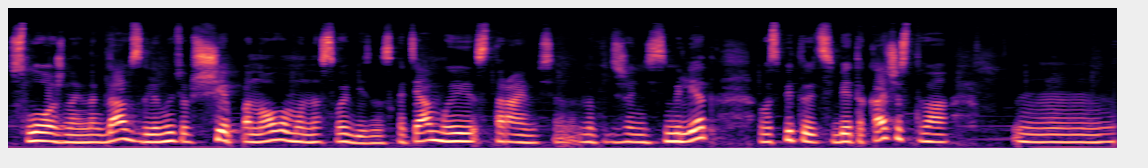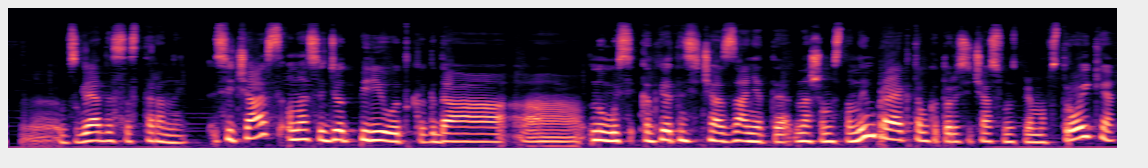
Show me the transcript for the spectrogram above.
сложно иногда взглянуть вообще по-новому на свой бизнес. Хотя мы стараемся на протяжении 7 лет воспитывать в себе это качество взгляда со стороны. Сейчас у нас идет период, когда, а, ну, мы конкретно сейчас заняты нашим основным проектом, который сейчас у нас прямо в стройке,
